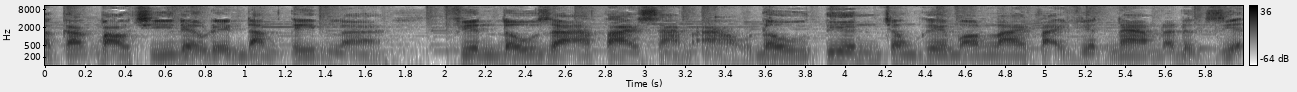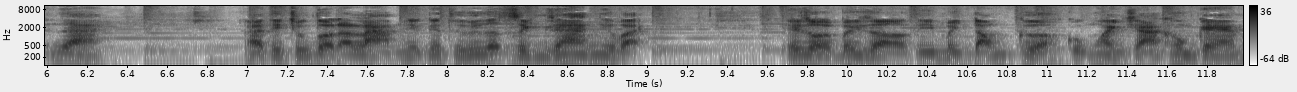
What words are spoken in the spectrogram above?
uh, các báo chí đều đến đăng tin là phiên đấu giá tài sản ảo đầu tiên trong game online tại Việt Nam đã được diễn ra. Đấy, thì chúng tôi đã làm những cái thứ rất rình rang như vậy. Thế rồi bây giờ thì mình đóng cửa cũng hoành tráng không kém.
